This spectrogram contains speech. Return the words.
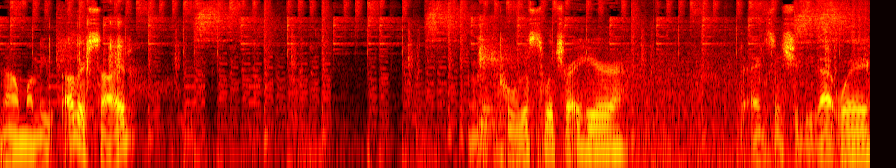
Now I'm on the other side. pull this switch right here. The exit should be that way.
